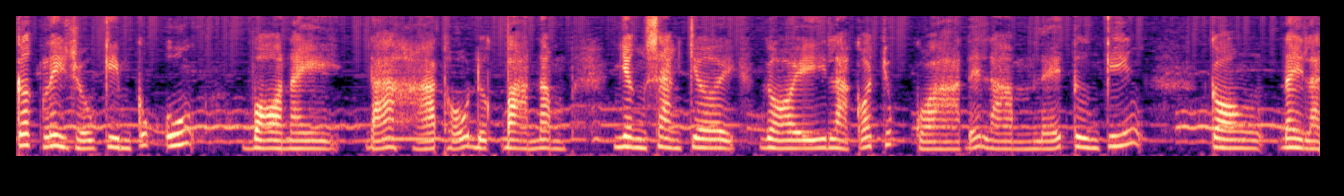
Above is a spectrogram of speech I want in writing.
cất lấy rượu kim cúc uống, vò này đã hạ thổ được ba năm, nhân sang chơi gọi là có chút quà để làm lễ tương kiến. Còn đây là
